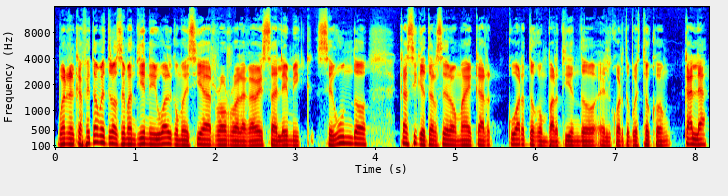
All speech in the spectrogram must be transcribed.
bueno, el cafetómetro se mantiene igual, como decía, Rorro a la cabeza, Lemic segundo, casi que tercero Maekar, cuarto compartiendo el cuarto puesto con Kala,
